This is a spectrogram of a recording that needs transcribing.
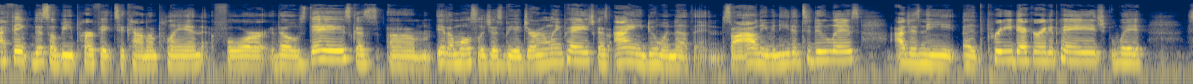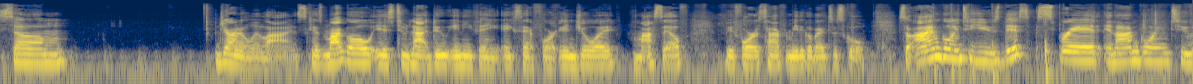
I think this will be perfect to kind of plan for those days because um, it'll mostly just be a journaling page because I ain't doing nothing. So I don't even need a to-do list. I just need a pretty decorated page with some journaling lines because my goal is to not do anything except for enjoy myself before it's time for me to go back to school. So I'm going to use this spread and I'm going to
